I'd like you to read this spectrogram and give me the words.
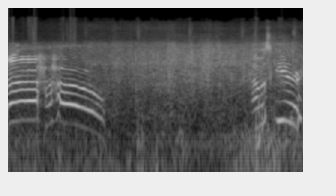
Oh! I'm a skier!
